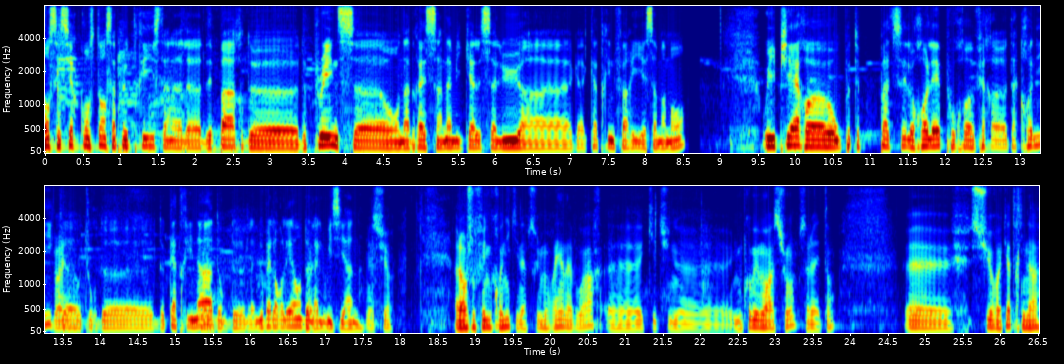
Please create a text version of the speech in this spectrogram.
en ces circonstances un peu tristes, hein, le départ de, Prince, euh, on adresse un amical salut à, Catherine Fary et sa maman. Oui, Pierre, euh, on peut te passer le relais pour euh, faire ta chronique autour de, de Katrina, donc de la Nouvelle-Orléans, de la Louisiane. Bien sûr. Alors, je vous fais une chronique qui n'a absolument rien à voir, qui est une, une, commémoration, cela étant, sur Katrina,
